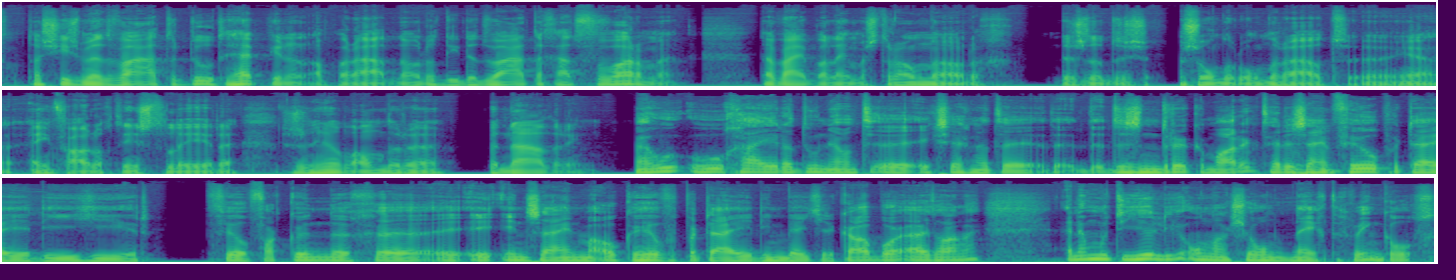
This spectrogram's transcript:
Want als je iets met water doet, heb je een apparaat nodig die dat water gaat verwarmen. Nou, wij hebben alleen maar stroom nodig. Dus dat is zonder onderhoud uh, ja, eenvoudig te installeren. Dus een heel andere benadering. Maar hoe, hoe ga je dat doen? Want uh, ik zeg net, uh, het is een drukke markt. Hè. Er zijn veel partijen die hier veel vakkundig in zijn, maar ook heel veel partijen die een beetje de cowboy uithangen. En dan moeten jullie, ondanks je 190 winkels,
